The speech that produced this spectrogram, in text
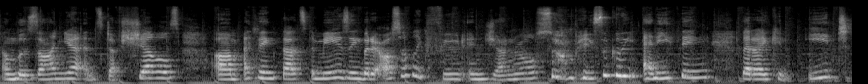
and lasagna and stuffed shells. Um, I think that's amazing, but I also like food in general. So basically anything that I can eat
